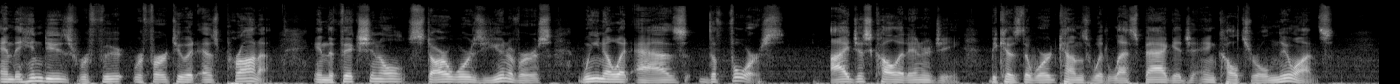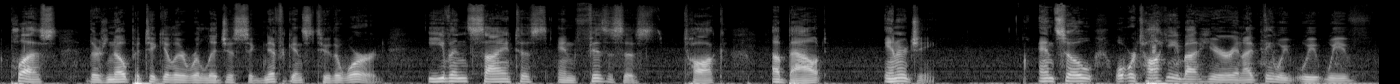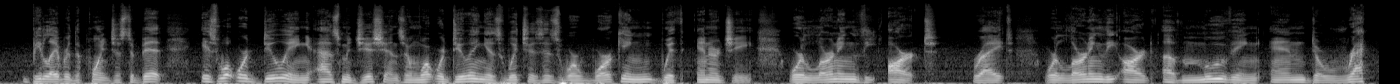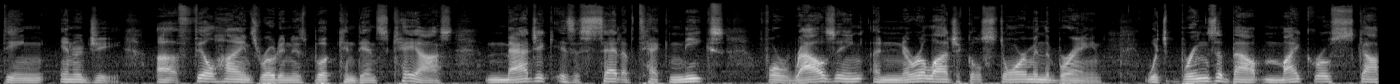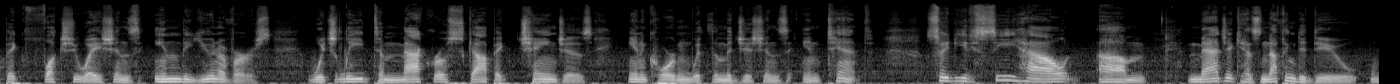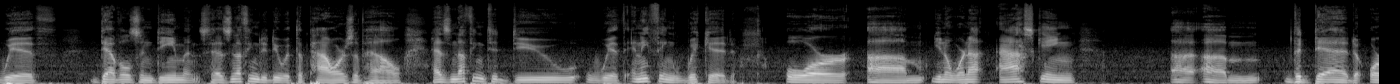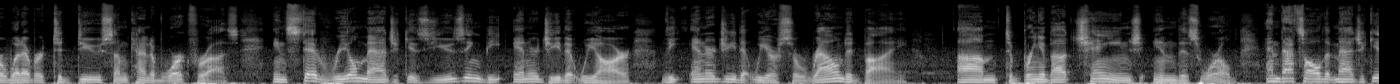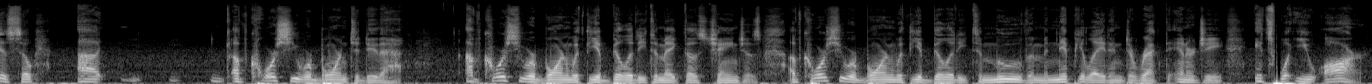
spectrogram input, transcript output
and the Hindus refer, refer to it as prana. In the fictional Star Wars universe, we know it as the Force. I just call it energy because the word comes with less baggage and cultural nuance. Plus, there's no particular religious significance to the word. Even scientists and physicists talk about energy. And so, what we're talking about here, and I think we, we, we've belabored the point just a bit is what we're doing as magicians and what we're doing as witches is we're working with energy. We're learning the art right? We're learning the art of moving and directing energy. Uh, phil hines wrote in his book condensed chaos magic is a set of techniques for rousing a neurological storm in the brain which brings about microscopic fluctuations in the universe, which lead to macroscopic changes in accordance with the magician's intent. So, do you see how um, magic has nothing to do with devils and demons, has nothing to do with the powers of hell, has nothing to do with anything wicked, or, um, you know, we're not asking. Uh, um, the dead or whatever to do some kind of work for us. Instead, real magic is using the energy that we are, the energy that we are surrounded by, um, to bring about change in this world. And that's all that magic is. So, uh, of course, you were born to do that. Of course, you were born with the ability to make those changes. Of course, you were born with the ability to move and manipulate and direct energy. It's what you are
